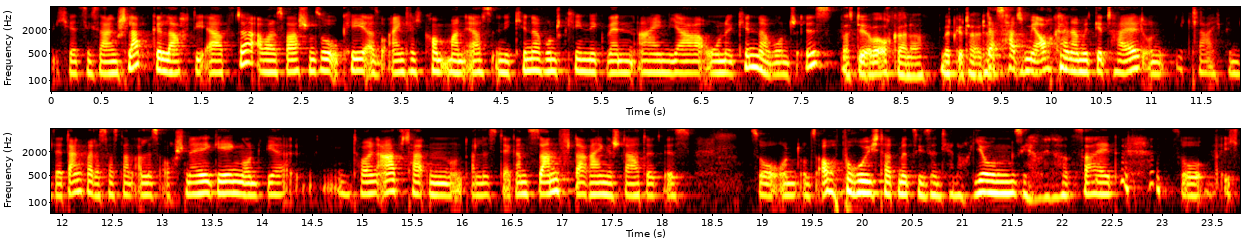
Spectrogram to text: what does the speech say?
ich will jetzt nicht sagen schlapp gelacht, die Ärzte, aber das war schon so, okay, also eigentlich kommt man erst in die Kinderwunschklinik, wenn ein Jahr ohne Kinderwunsch ist. Was dir aber auch keiner mitgeteilt hat. Das hatte mir auch keiner mitgeteilt und klar, ich bin sehr dankbar, dass das dann alles auch schnell ging und wir einen tollen Arzt hatten und alles, der ganz sanft da reingestartet ist. So, und uns auch beruhigt hat mit, sie sind ja noch jung, sie haben ja noch Zeit. So, ich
